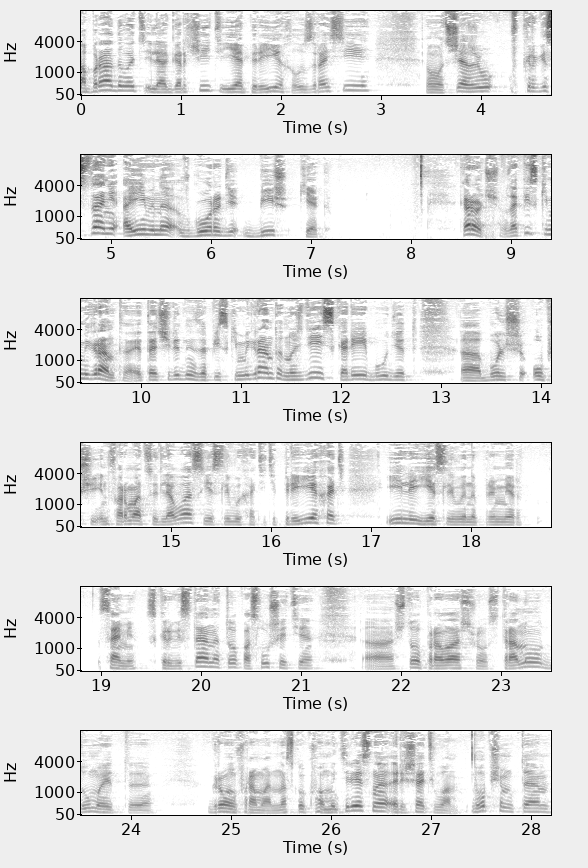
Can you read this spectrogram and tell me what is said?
обрадовать или огорчить. Я переехал из России. Вот, сейчас живу в Кыргызстане, а именно в городе Бишкек. Короче, записки мигранта. Это очередные записки мигранта, но здесь скорее будет а, больше общей информации для вас, если вы хотите переехать, или если вы, например, сами с Кыргызстана, то послушайте, а, что про вашу страну думает а, Громов Роман. Насколько вам интересно, решать вам. В общем-то,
